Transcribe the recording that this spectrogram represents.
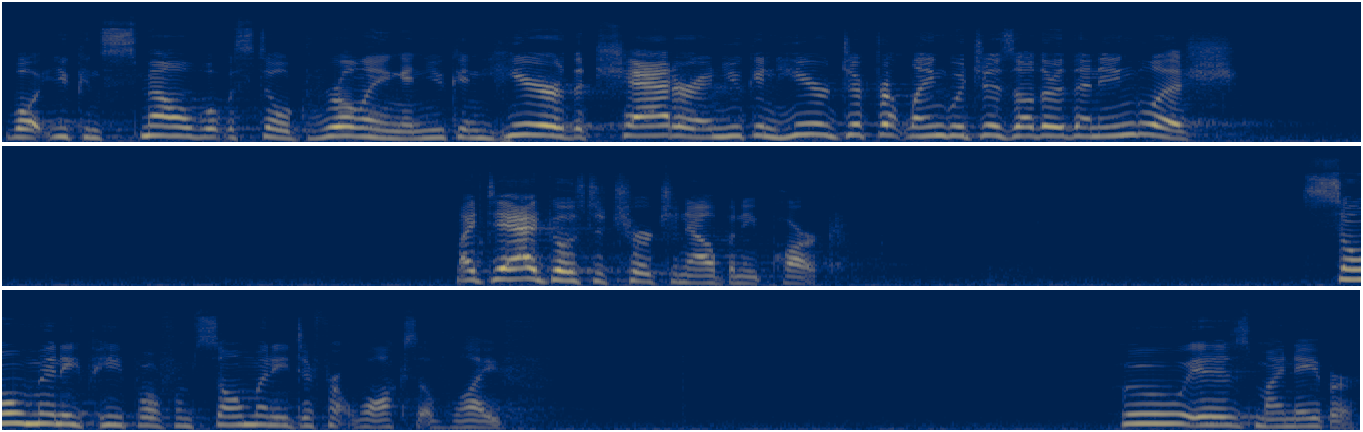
what you can smell what was still grilling, and you can hear the chatter, and you can hear different languages other than English. My dad goes to church in Albany Park. So many people from so many different walks of life. Who is my neighbor?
